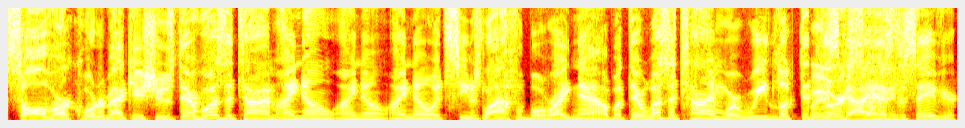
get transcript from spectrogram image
Solve our quarterback issues. There was a time, I know, I know, I know it seems laughable right now, but there was a time where we looked at We this guy as the savior.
